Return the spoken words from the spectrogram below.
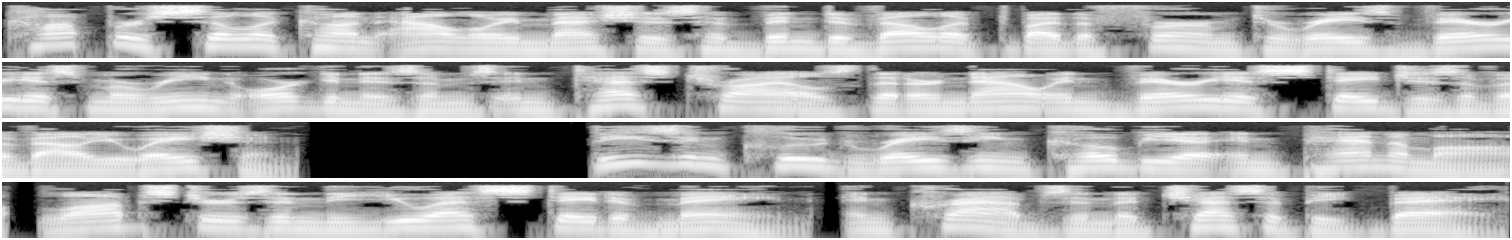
Copper-silicon alloy meshes have been developed by the firm to raise various marine organisms in test trials that are now in various stages of evaluation. These include raising cobia in Panama, lobsters in the U.S. state of Maine, and crabs in the Chesapeake Bay.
